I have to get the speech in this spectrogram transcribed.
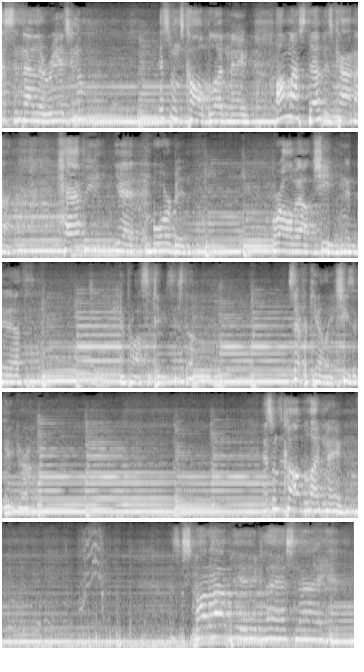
this is another original. This one's called Blood Moon. All my stuff is kind of happy yet morbid. We're all about cheating and death and prostitutes and stuff. Except for Kelly, she's a good girl. This one's called Blood Moon. There's a spot I picked last night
